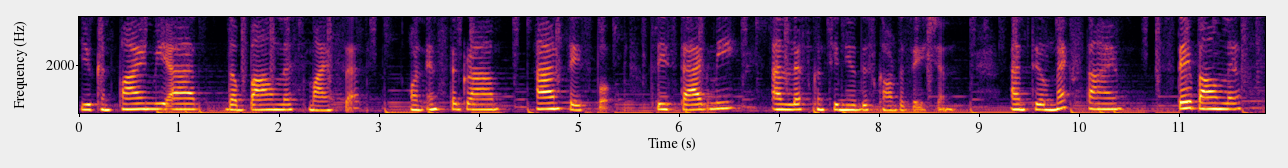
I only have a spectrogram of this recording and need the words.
you can find me at The Boundless Mindset on Instagram and Facebook. Please tag me and let's continue this conversation. Until next time, stay boundless.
